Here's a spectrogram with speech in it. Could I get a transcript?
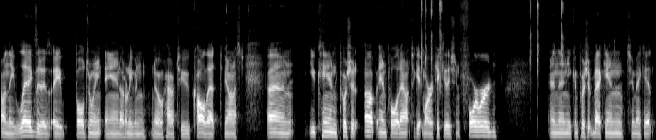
on the legs, it is a ball joint, and I don't even know how to call that, to be honest. Um, you can push it up and pull it out to get more articulation forward. And then you can push it back in to make it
